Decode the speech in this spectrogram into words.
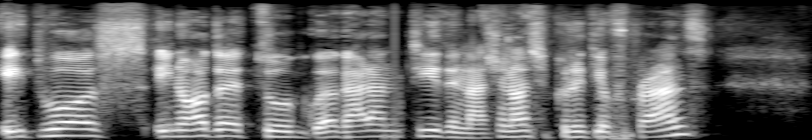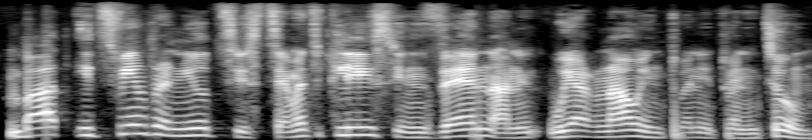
It was in order to guarantee the national security of France, but it's been renewed systematically since then, and we are now in 2022.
